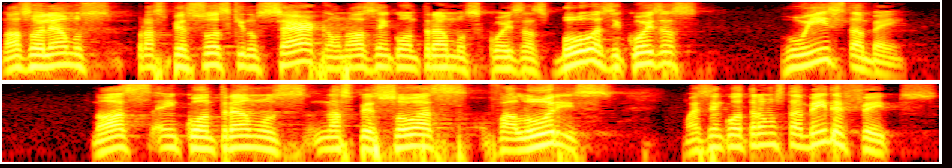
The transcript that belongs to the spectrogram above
Nós olhamos para as pessoas que nos cercam, nós encontramos coisas boas e coisas ruins também. Nós encontramos nas pessoas valores, mas encontramos também defeitos.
